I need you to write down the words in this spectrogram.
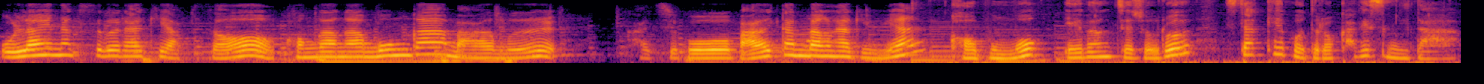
온라인 학습을 하기 앞서 건강한 몸과 마음을 가지고 마을 탐방을 하기 위한 거북목 예방제조를 시작해 보도록 하겠습니다.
